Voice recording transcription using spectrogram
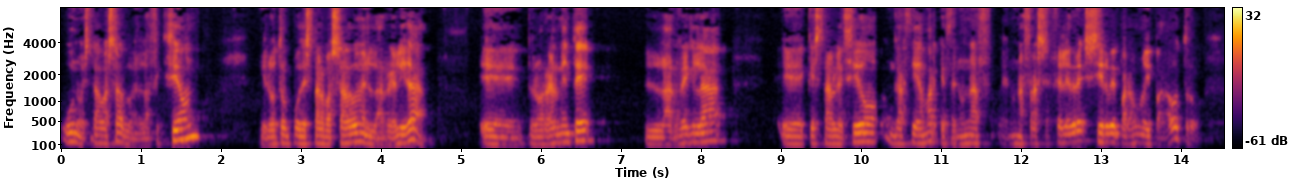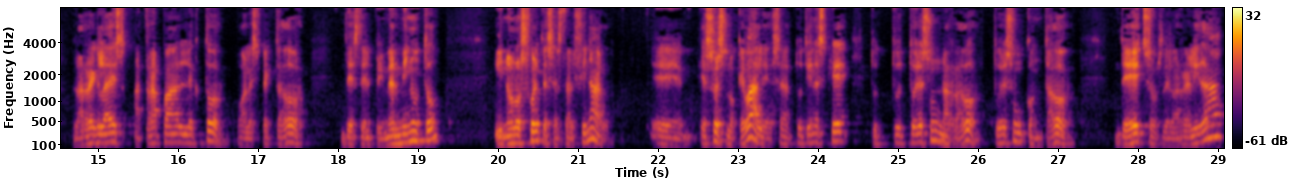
Uno está basado en la ficción y el otro puede estar basado en la realidad. Eh, pero realmente la regla eh, que estableció García Márquez en una, en una frase célebre sirve para uno y para otro. La regla es atrapa al lector o al espectador desde el primer minuto y no lo sueltes hasta el final. Eh, eso es lo que vale. O sea, tú tienes que, tú, eres un narrador, tú eres un contador de hechos de la realidad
